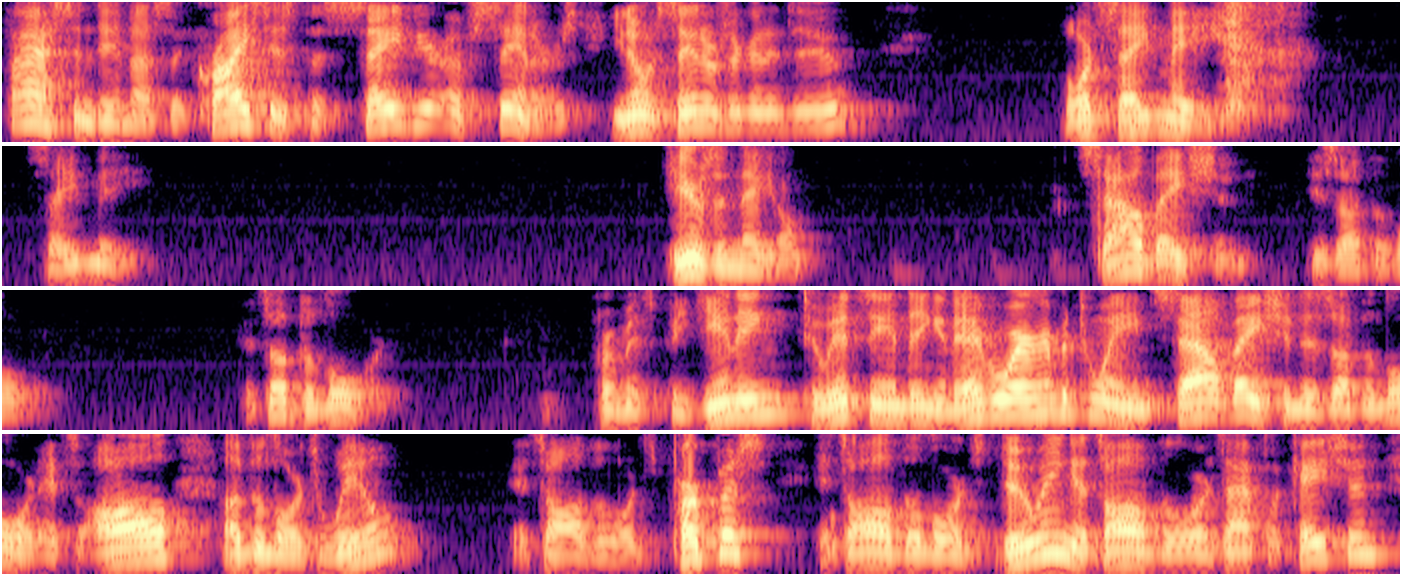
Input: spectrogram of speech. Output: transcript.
fastened in us, that Christ is the Savior of sinners, you know what sinners are going to do? Lord, save me. save me. Here's a nail. Salvation is of the Lord. It's of the Lord. From its beginning to its ending and everywhere in between, salvation is of the Lord. It's all of the Lord's will. It's all the Lord's purpose. It's all the Lord's doing. It's all the Lord's application.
